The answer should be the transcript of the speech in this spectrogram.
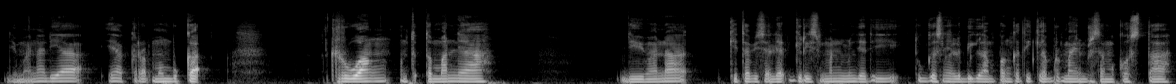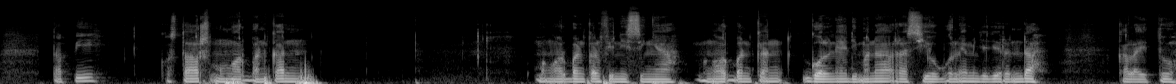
di mana dia ya kerap membuka ruang untuk temannya di mana kita bisa lihat Griezmann menjadi tugasnya lebih gampang ketika bermain bersama Costa. Tapi Costa harus mengorbankan mengorbankan finishingnya, mengorbankan golnya di mana rasio golnya menjadi rendah kala itu.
